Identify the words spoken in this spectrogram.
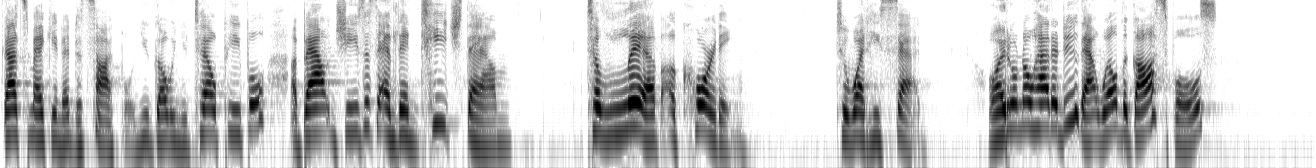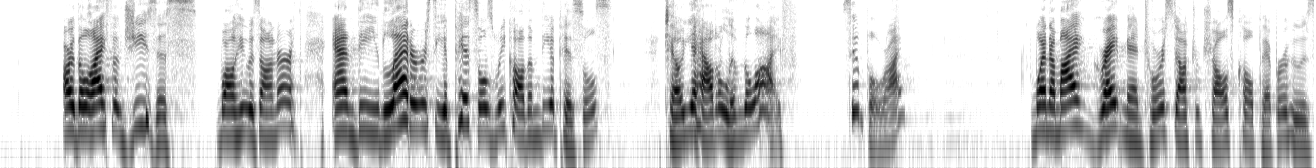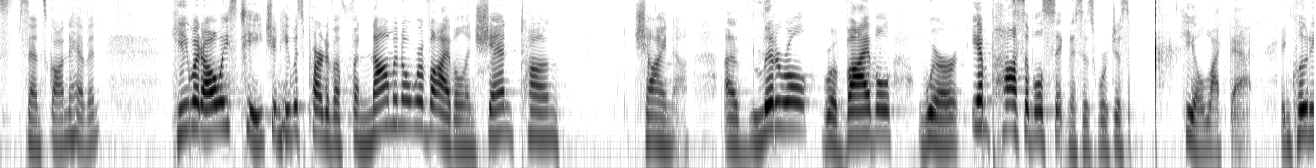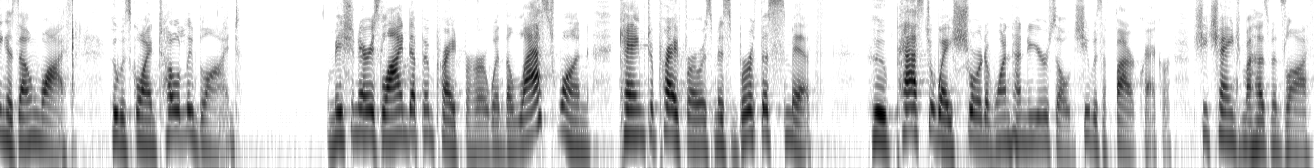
That's making a disciple. You go and you tell people about Jesus and then teach them to live according to what he said. Well, I don't know how to do that. Well, the Gospels are the life of Jesus while he was on earth. And the letters, the epistles, we call them the epistles, tell you how to live the life. Simple, right? One of my great mentors, Dr. Charles Culpepper, who has since gone to heaven, he would always teach, and he was part of a phenomenal revival in Shantung, China, a literal revival where impossible sicknesses were just healed like that, including his own wife, who was going totally blind. Missionaries lined up and prayed for her. When the last one came to pray for her was Miss Bertha Smith, who passed away short of 100 years old. She was a firecracker. She changed my husband's life.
